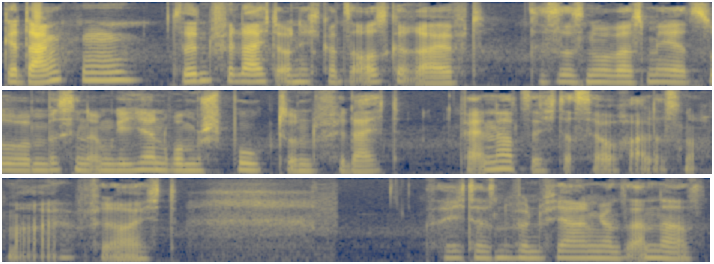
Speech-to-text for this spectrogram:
Gedanken sind vielleicht auch nicht ganz ausgereift. Das ist nur, was mir jetzt so ein bisschen im Gehirn rumspukt und vielleicht verändert sich das ja auch alles nochmal. Vielleicht sehe ich das in fünf Jahren ganz anders.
